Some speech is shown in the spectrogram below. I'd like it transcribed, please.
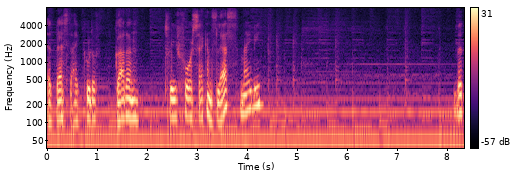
At best I could have gotten 3-4 seconds less maybe. But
